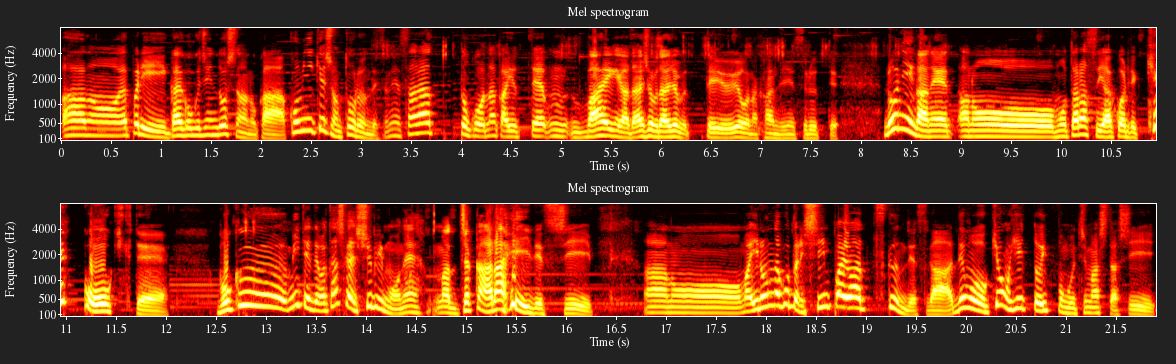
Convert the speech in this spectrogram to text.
あの、やっぱり外国人同士なのか、コミュニケーション取るんですよね。さらっとこうなんか言って、うん、バーヘゲが大丈夫大丈夫っていうような感じにするっていう。ロニーがね、あのー、もたらす役割って結構大きくて、僕見てても確かに守備もね、まあ若干荒いですし、あのー、まあいろんなことに心配はつくんですが、でも今日ヒット1本打ちましたし、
